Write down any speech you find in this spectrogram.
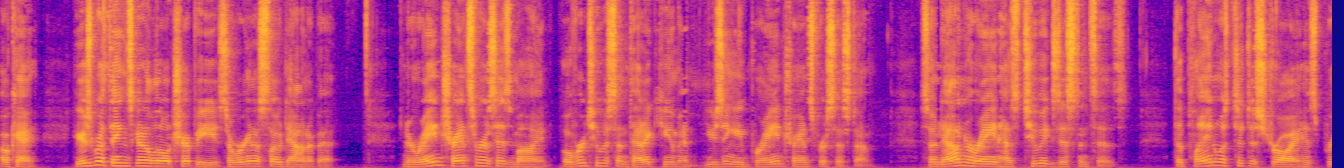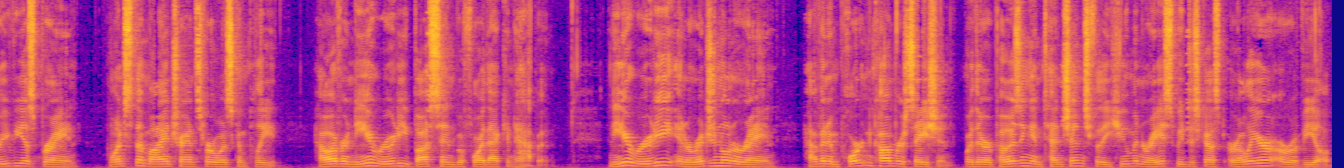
Okay, Here's where things get a little trippy, so we're going to slow down a bit. Narain transfers his mind over to a synthetic human using a brain transfer system. So now Narain has two existences. The plan was to destroy his previous brain once the mind transfer was complete. However, Niyarudi busts in before that can happen. Niyarudi and original Narain have an important conversation where their opposing intentions for the human race we discussed earlier are revealed.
